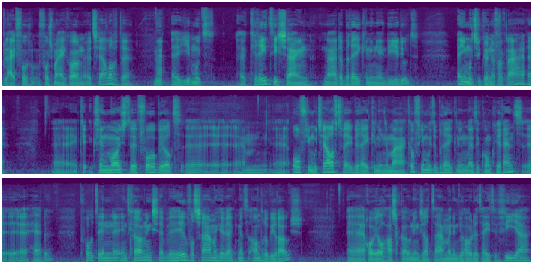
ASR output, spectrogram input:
blijft vol, volgens mij gewoon hetzelfde. Ja. je moet kritisch zijn naar de berekeningen die je doet. En je moet ze kunnen verklaren. Uh, ik, ik, vind het mooiste voorbeeld, uh, um, of je moet zelf twee berekeningen maken, of je moet de berekening met de concurrent hebben. Bijvoorbeeld in, in het Gronings hebben we heel veel samengewerkt met andere bureaus. Royal Haskoning zat daar met een bureau dat heette VIA.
